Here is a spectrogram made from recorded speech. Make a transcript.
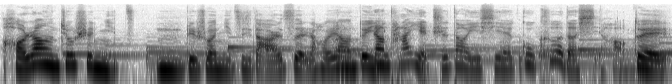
好让就是你。嗯，比如说你自己的儿子，然后让对、让他也知道一些顾客的喜好。对，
